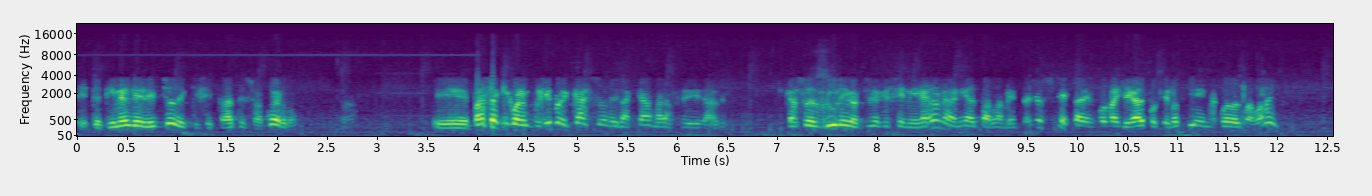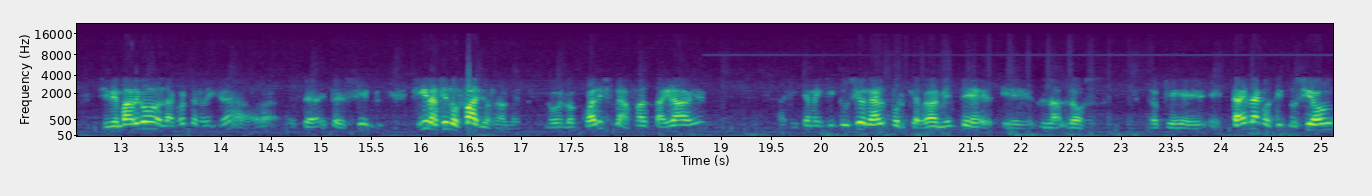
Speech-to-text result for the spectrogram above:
este, tiene el derecho de que se trate su acuerdo. Eh, pasa que, con, por ejemplo, el caso de la Cámara Federal, el caso de Bruna y Bertuzzi, que se negaron a venir al Parlamento, ellos sí están en forma de llegar porque no tienen acuerdo del Parlamento. Sin embargo, la Corte no dice nada. Ahora, o sea, este, siguen haciendo fallos realmente, lo, cual es una falta grave al sistema institucional porque realmente eh, los, lo que está en la Constitución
